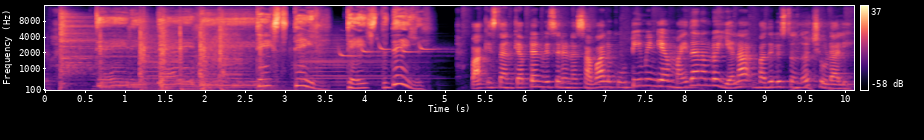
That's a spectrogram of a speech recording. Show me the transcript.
పాకిస్తాన్ కెప్టెన్ విసిరిన సవాలుకు టీమిండియా మైదానంలో ఎలా బదిలిస్తుందో చూడాలి.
